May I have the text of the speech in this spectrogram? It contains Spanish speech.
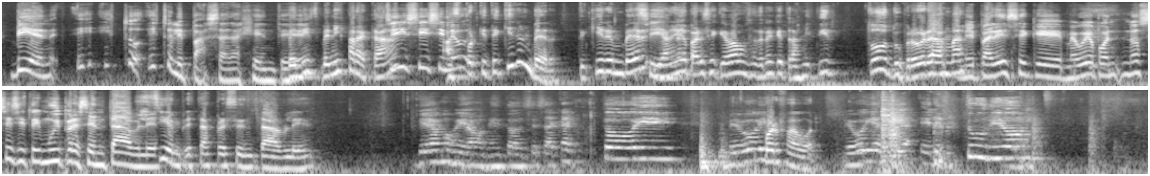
Bien, e, esto, esto le pasa a la gente. ¿Venís, ¿eh? para acá? Sí, sí, sí. Ah, porque te quieren ver, te quieren ver y a mí me parece que vamos a tener que transmitir todo tu programa. Me parece que me voy a poner, no sé si estoy muy presentable. Siempre estás presentable. Veamos, veamos entonces, acá estoy, me voy. Por favor. Me voy hacia el estudio.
